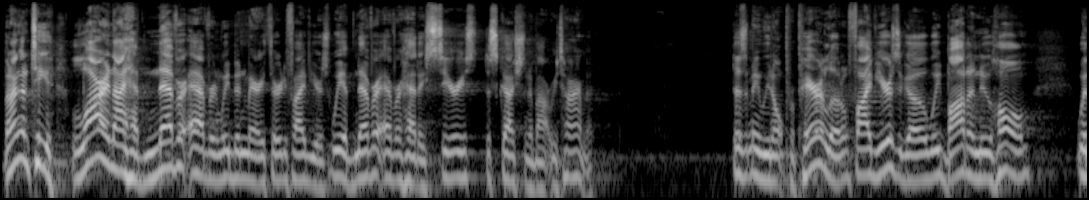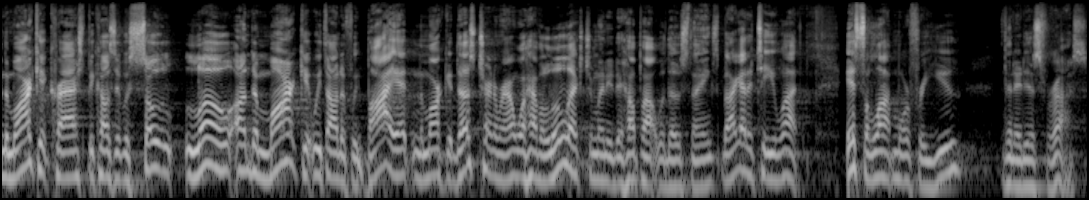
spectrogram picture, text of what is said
But I'm going to tell you, Laura and I have never, ever, and we've been married 35 years, we have never, ever had a serious discussion about retirement. Doesn't mean we don't prepare a little. Five years ago, we bought a new home. When the market crashed, because it was so low under market, we thought if we buy it and the market does turn around, we'll have a little extra money to help out with those things. But I got to tell you what, it's a lot more for you than it is for us.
